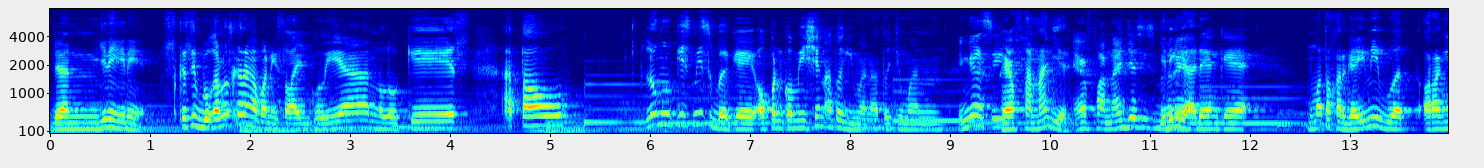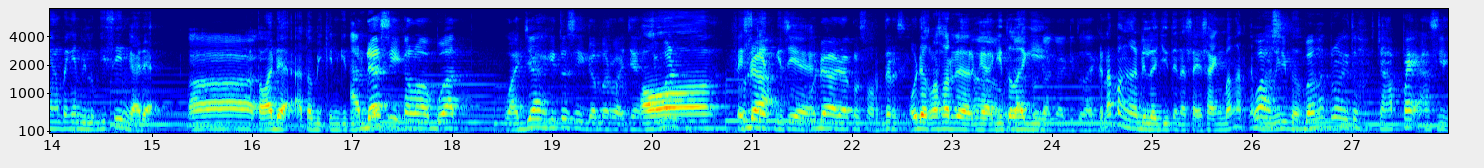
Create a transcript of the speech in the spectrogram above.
Dan gini gini. Kesibukan lo sekarang apa nih? Selain kuliah ngelukis atau lo ngelukis nih sebagai open commission atau gimana? Atau cuman Enggak sih. have fun aja? Have fun aja sih jadi sebenarnya. nggak ada yang kayak mematok harga ini buat orang yang pengen dilukisin nggak ada Eh, atau ada atau bikin gitu ada juga? sih kalau buat wajah gitu sih gambar wajah. oh face udah, gitu ya Udah ada close order sih. udah close order nggak Ah, gitu udah- lagi Udah nggak gitu lagi. kenapa nggak dilanjutin saya sayang banget kan Wah, sibuk itu. banget bro itu. Capek asli.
